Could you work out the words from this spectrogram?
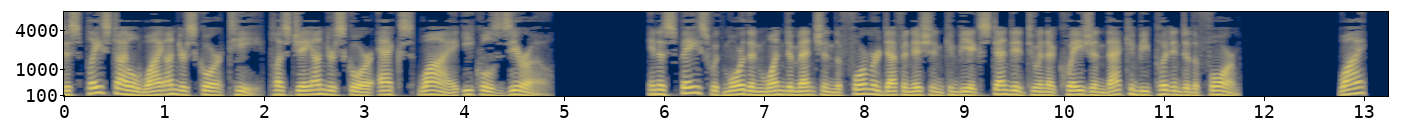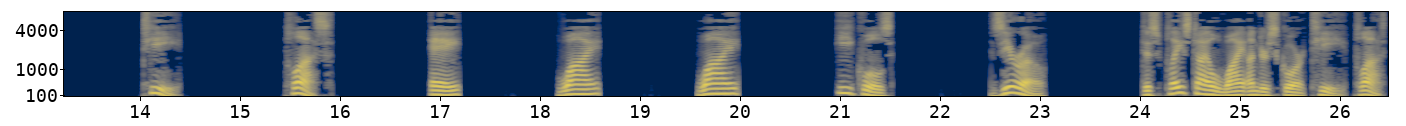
Display style y underscore t plus j underscore x y equals zero in a space with more than one dimension the former definition can be extended to an equation that can be put into the form y t plus a y y equals 0 display style y underscore t plus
